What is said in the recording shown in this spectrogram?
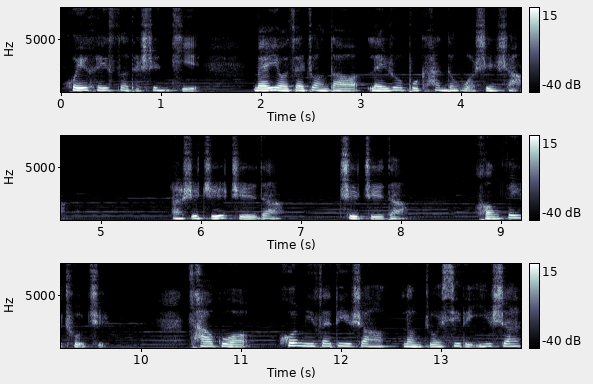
灰黑色的身体没有再撞到羸弱不堪的我身上，而是直直的、直直的横飞出去，擦过昏迷在地上冷卓熙的衣衫，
